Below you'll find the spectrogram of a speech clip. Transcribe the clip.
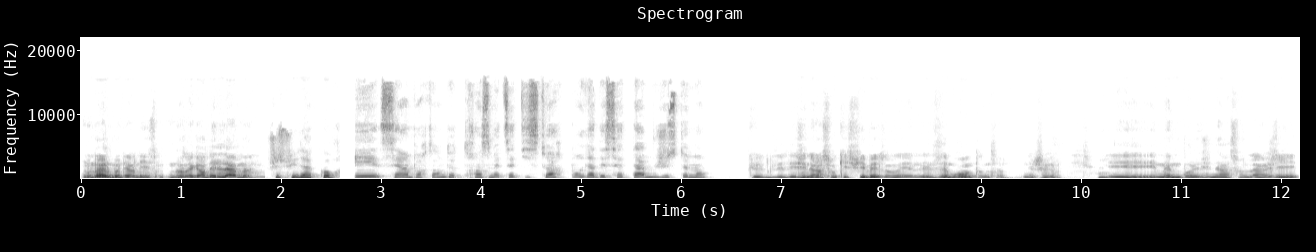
on a le modernisme, mais on a gardé l'âme. Je suis d'accord. Et c'est important de transmettre cette histoire pour garder cette âme, justement? Que les générations qui suivent, elles, ont- elles- elles aimeront entendre ça. Et, je- et- et même pour les générations de la régie,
